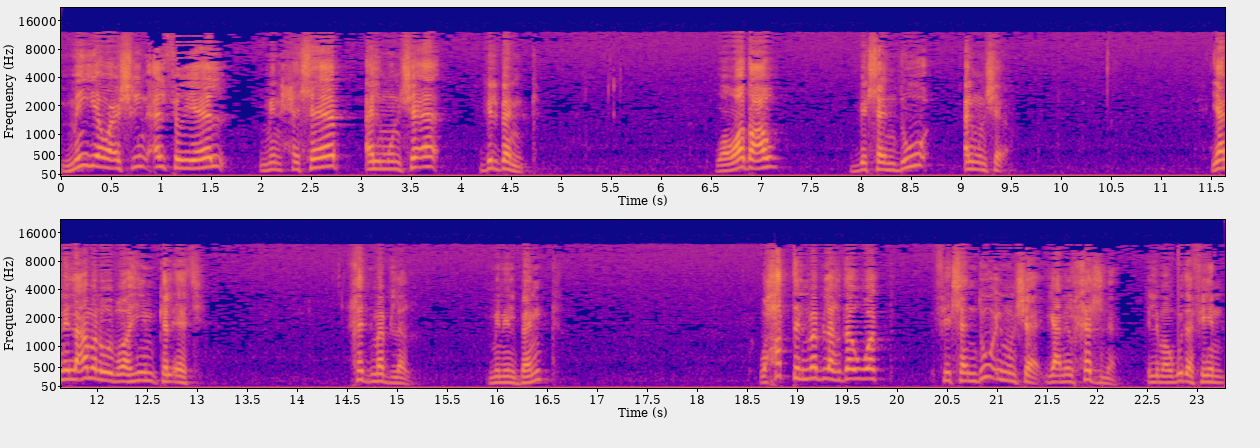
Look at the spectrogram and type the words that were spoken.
120 ألف ريال من حساب المنشأة بالبنك. ووضعه بصندوق المنشأة. يعني اللي عمله إبراهيم كالآتي. خد مبلغ من البنك وحط المبلغ دوت في صندوق المنشأة. يعني الخزنة اللي موجودة فين؟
